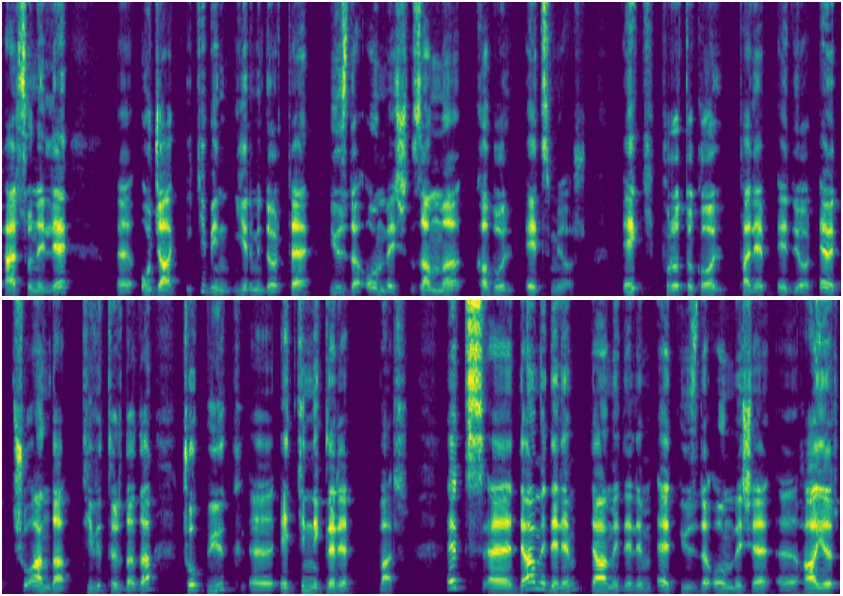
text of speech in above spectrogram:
personeli e, Ocak 2024'te %15 zammı kabul etmiyor. Ek protokol talep ediyor. Evet şu anda Twitter'da da çok büyük e, etkinlikleri var. Evet e, devam edelim, devam edelim. Evet %15'e e, hayır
